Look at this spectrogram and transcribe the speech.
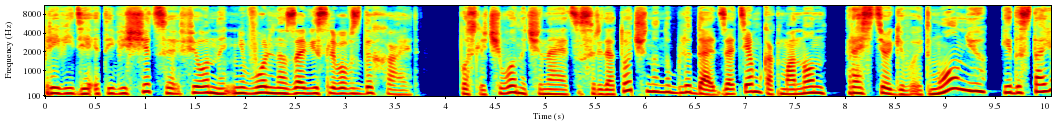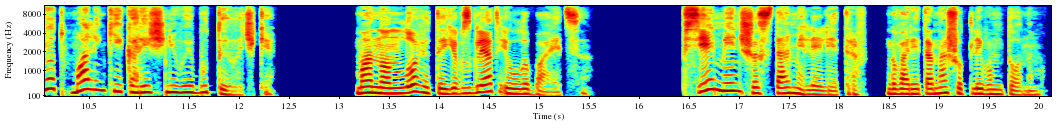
При виде этой вещицы Фиона невольно завистливо вздыхает, после чего начинает сосредоточенно наблюдать за тем, как Манон расстегивает молнию и достает маленькие коричневые бутылочки. Манон ловит ее взгляд и улыбается. «Все меньше ста миллилитров», — говорит она шутливым тоном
